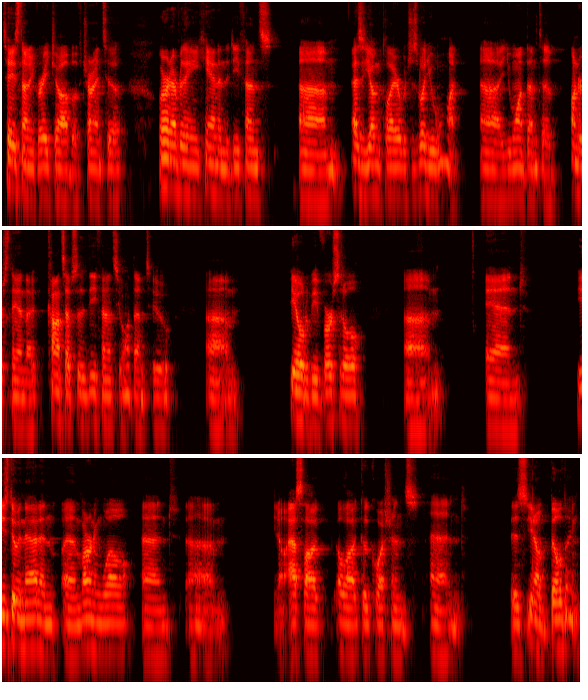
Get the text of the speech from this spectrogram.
tay's done a great job of trying to learn everything he can in the defense um, as a young player which is what you want. Uh, you want them to understand the concepts of the defense. You want them to um, be able to be versatile. Um, and he's doing that and, and learning well and, um, you know, asks a lot, a lot of good questions and is, you know, building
